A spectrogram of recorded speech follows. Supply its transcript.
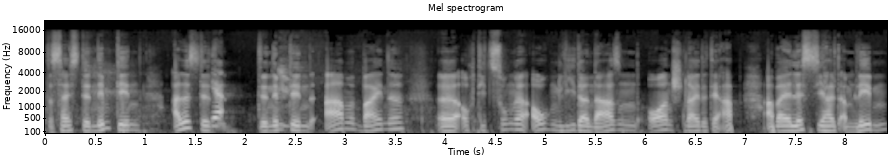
Das heißt, der nimmt denen alles, der, ja. Der nimmt den Arme, Beine, äh, auch die Zunge, Augenlider, Nasen, Ohren schneidet er ab, aber er lässt sie halt am Leben.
